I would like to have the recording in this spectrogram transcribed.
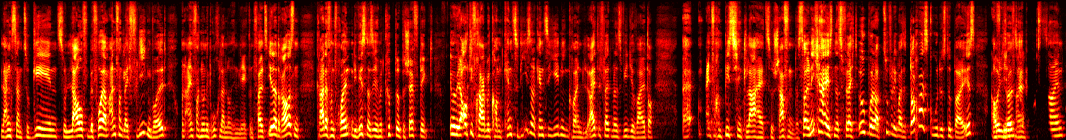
langsam zu gehen, zu laufen, bevor ihr am Anfang gleich fliegen wollt und einfach nur eine Bruchlandung hinlegt. Und falls ihr da draußen, gerade von Freunden, die wissen, dass ihr euch mit Krypto beschäftigt, immer wieder auch die Frage bekommt, kennst du diesen oder kennst du jeden Coin? Leitet vielleicht mal das Video weiter, äh, um einfach ein bisschen Klarheit zu schaffen. Das soll nicht heißen, dass vielleicht irgendwo da zufälligerweise doch was Gutes dabei ist, aber Auf die sollen sich bewusst sein,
